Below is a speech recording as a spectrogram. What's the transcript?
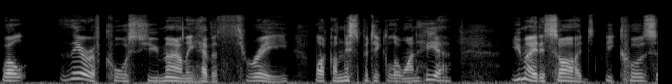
well there of course you may only have a three like on this particular one here. You may decide because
